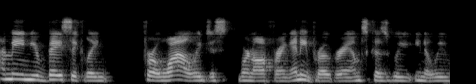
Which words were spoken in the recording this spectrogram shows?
I mean, you're basically for a while we just weren't offering any programs because we, you know, we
